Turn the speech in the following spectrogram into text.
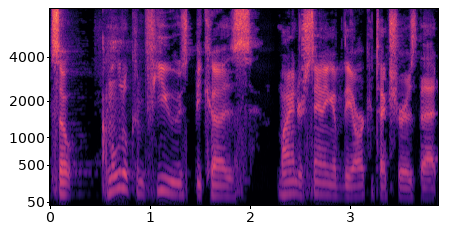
So I'm a little confused because my understanding of the architecture is that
